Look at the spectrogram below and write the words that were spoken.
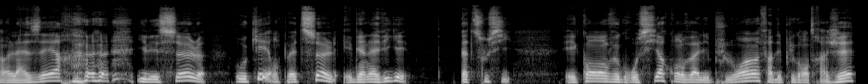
un laser, il est seul. Ok, on peut être seul et bien naviguer. Pas de souci. Et quand on veut grossir, quand on veut aller plus loin, faire des plus grands trajets,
